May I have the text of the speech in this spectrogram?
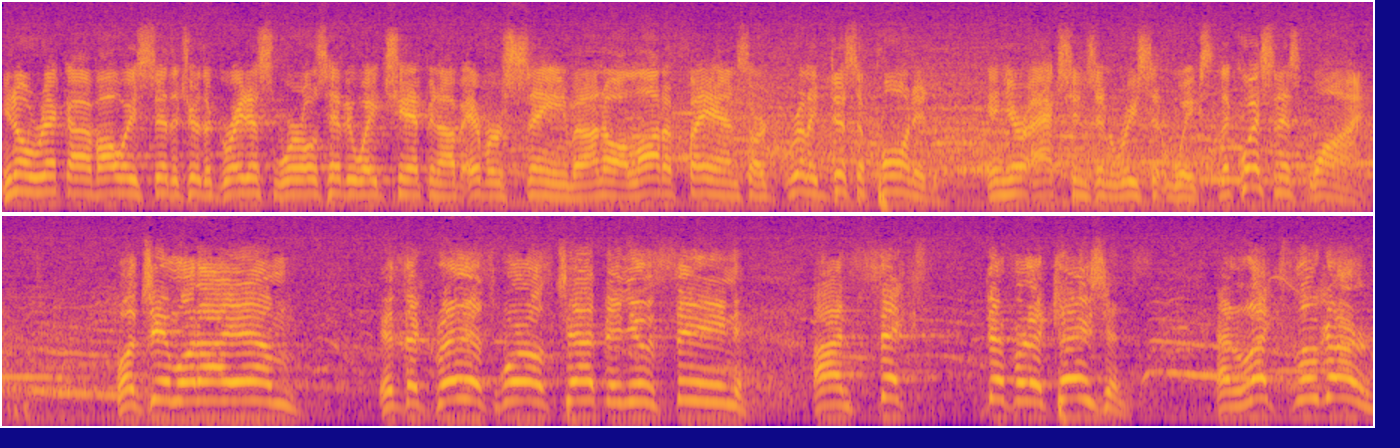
You know, Rick, I've always said that you're the greatest world's heavyweight champion I've ever seen, but I know a lot of fans are really disappointed in your actions in recent weeks. The question is why? Well, Jim, what I am is the greatest world champion you've seen on six different occasions. And Lex Luger,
